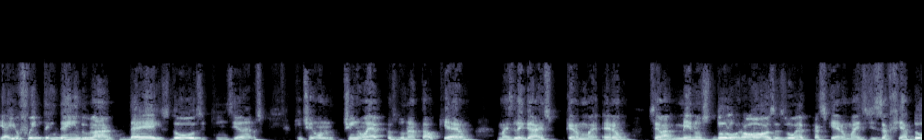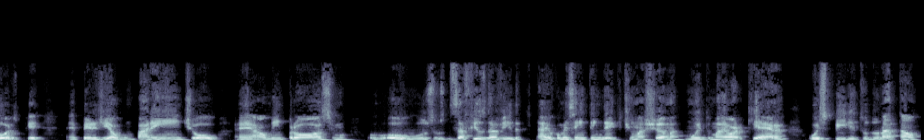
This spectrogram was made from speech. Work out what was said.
e aí eu fui entendendo lá, com 10, 12, 15 anos, que tinham, tinham épocas do Natal que eram mais legais, que eram, eram sei lá, menos dolorosas, ou épocas que eram mais desafiadoras, porque é, perdia algum parente, ou é, alguém próximo, ou, ou os, os, desafios da vida. Aí eu comecei a entender que tinha uma chama muito maior, que era o espírito do Natal.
